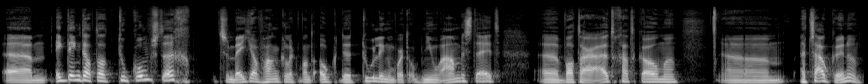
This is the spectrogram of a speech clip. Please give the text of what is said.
Ehm, ik denk dat dat toekomstig, het is een beetje afhankelijk, want ook de tooling wordt opnieuw aanbesteed. eh, wat daaruit gaat komen. Ehm, het zou kunnen.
